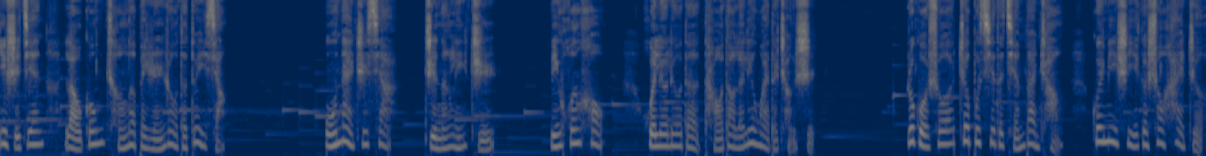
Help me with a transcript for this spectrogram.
一时间老公成了被人肉的对象。无奈之下，只能离职。离婚后，灰溜溜的逃到了另外的城市。如果说这部戏的前半场，闺蜜是一个受害者，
